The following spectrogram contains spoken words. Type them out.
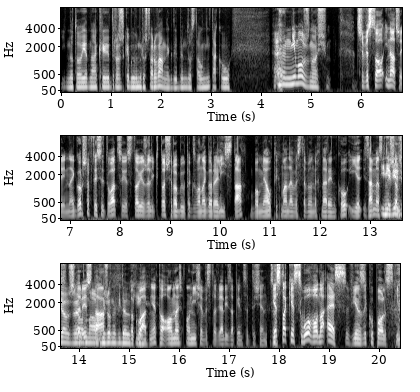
no to jednak y, troszeczkę byłbym rozczarowany, gdybym dostał taką niemożność. Czy wiesz co, inaczej, najgorsze w tej sytuacji jest to, jeżeli ktoś robił tak zwanego relista, bo miał tych manę wystawionych na rynku i, je, i zamiast I nie wiedział, że on 1400 ma obniżone widełki. Dokładnie, to one, oni się wystawiali za 500 tysięcy. Jest takie słowo na S w języku polskim,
